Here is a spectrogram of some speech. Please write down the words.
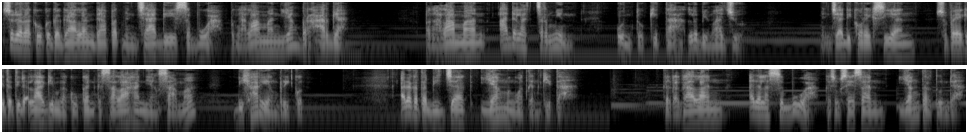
Saudaraku, kegagalan dapat menjadi sebuah pengalaman yang berharga. Pengalaman adalah cermin untuk kita lebih maju, menjadi koreksian supaya kita tidak lagi melakukan kesalahan yang sama di hari yang berikut. Ada kata bijak yang menguatkan kita. Kegagalan adalah sebuah kesuksesan yang tertunda.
